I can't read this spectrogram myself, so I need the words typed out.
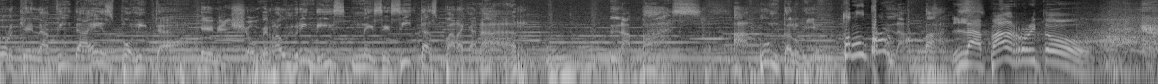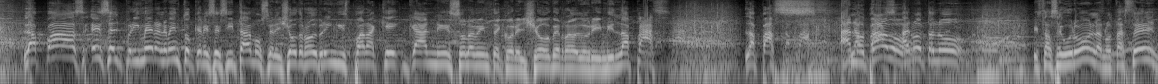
Porque la vida es bonita. En el show de Raúl Brindis necesitas para ganar la paz. Apúntalo bien. La paz. La paz, Rorito. La paz es el primer elemento que necesitamos en el show de Raúl Brindis para que gane solamente con el show de Raúl Brindis. La paz. La paz. Anotado. La paz, Anótalo. ¿Estás seguro? ¿La anotaste?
